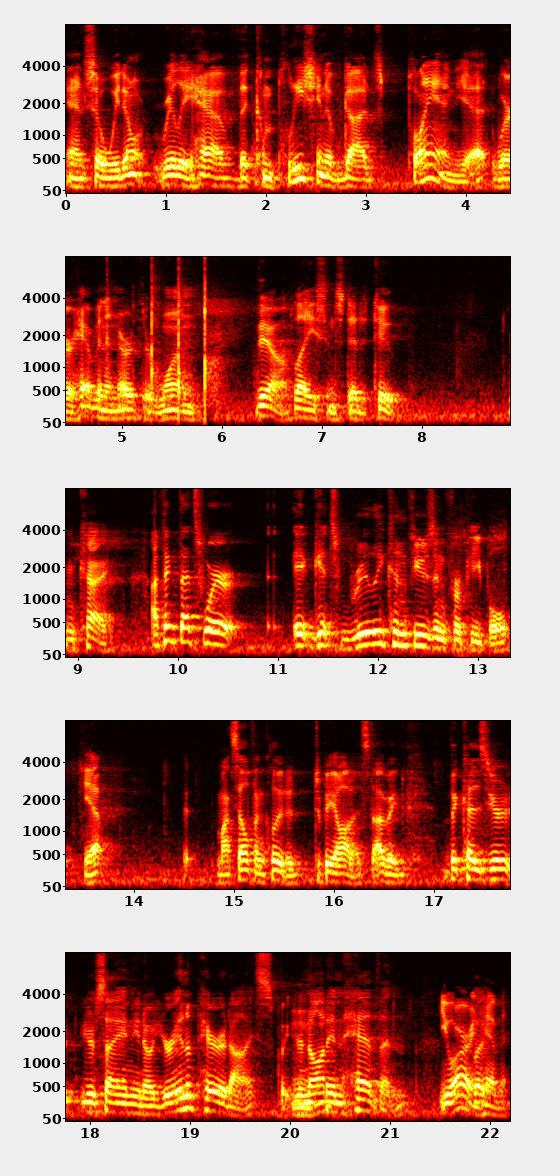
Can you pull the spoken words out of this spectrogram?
And so we don't really have the completion of God's plan yet, where heaven and earth are one yeah. place instead of two. Okay. I think that's where it gets really confusing for people, Yep. myself included, to be honest. I mean, because you're you're saying, you know, you're in a paradise, but you're not in heaven. You are in But- heaven.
